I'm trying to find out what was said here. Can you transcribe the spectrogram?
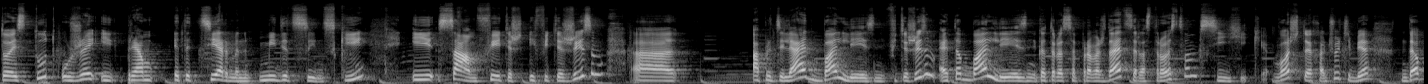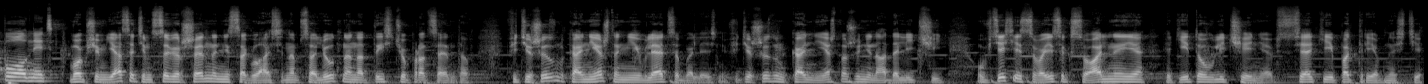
То есть тут уже и прям этот термин медицинский, и сам фетиш и фетишизм э, определяет болезнь. Фетишизм – это болезнь, которая сопровождается расстройством психики. Вот что я хочу тебе дополнить. В общем, я с этим совершенно не согласен, абсолютно на тысячу процентов. Фетишизм, конечно, не является болезнью. Фетишизм, конечно же, не надо лечить. У всех есть свои сексуальные какие-то увлечения, всякие потребности.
